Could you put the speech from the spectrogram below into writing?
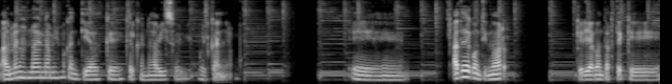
al menos no en la misma cantidad que, el cannabis o el, cáñamo. Eh, antes de continuar, quería contarte que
